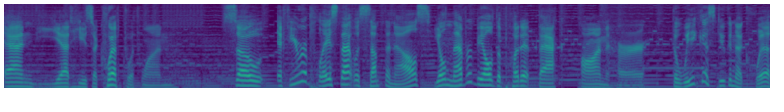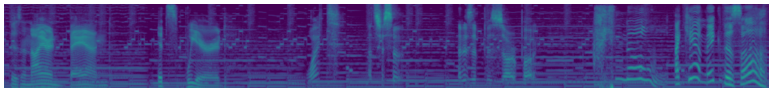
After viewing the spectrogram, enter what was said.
and yet he's equipped with one. So, if you replace that with something else, you'll never be able to put it back on her. The weakest you can equip is an iron band. It's weird. What? That's just a... That is a bizarre bug. I know! I can't make this up!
